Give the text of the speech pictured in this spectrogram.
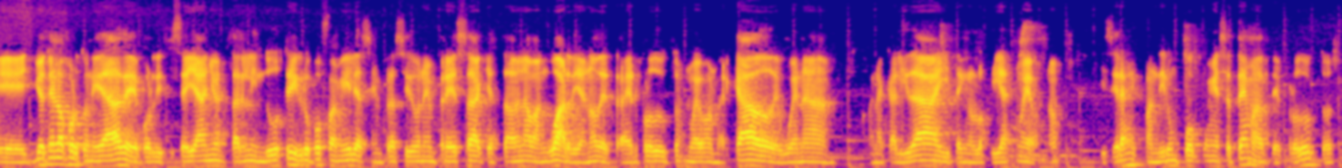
eh, yo tengo la oportunidad de por 16 años estar en la industria y Grupo Familia siempre ha sido una empresa que ha estado en la vanguardia, ¿no? De traer productos nuevos al mercado, de buena buena calidad y tecnologías nuevas, ¿no? Quisieras expandir un poco en ese tema de productos.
